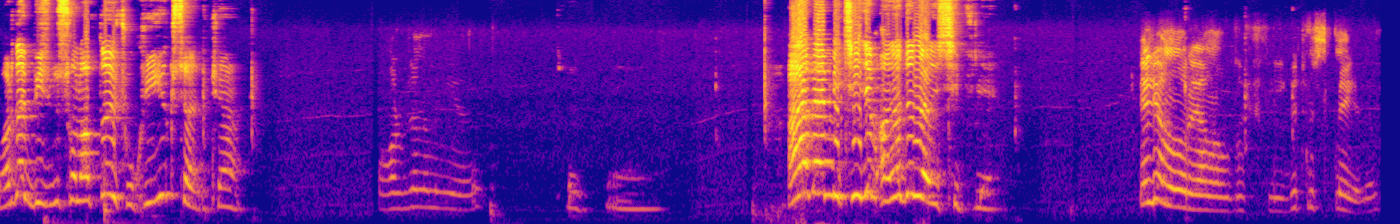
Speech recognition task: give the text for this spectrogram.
Bu arada biz bu son hafta da çok iyi yükseldik ha. Harbiden ama ya. Aa ben bitirdim Anadolu çiftliği. Geliyorum oraya Anadolu çiftliği. Götünü sıkmaya geliyorum.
